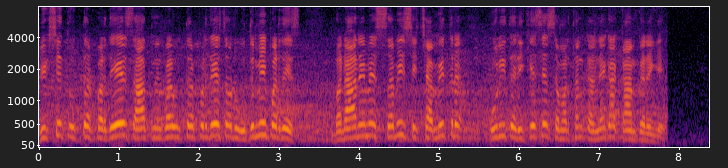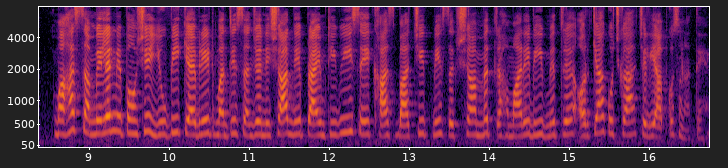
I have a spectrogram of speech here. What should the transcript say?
विकसित उत्तर प्रदेश, आत्मनिर्भर उत्तर प्रदेश और उद्यमी प्रदेश बनाने में सभी शिक्षा मित्र पूरी तरीके से समर्थन करने का काम करेंगे। महासम्मेलन में पहुँचे यूपी कैबिनेट मंत्री संजय निषाद ने प्राइम टीवी से खास बातचीत में शिक्षा मित्र हमारे भी मित्र और क्या कुछ कहा, चलिए आपको सुनाते हैं।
